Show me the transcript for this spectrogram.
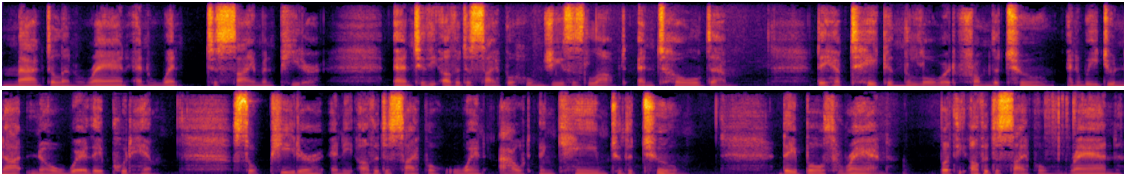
Magdalene ran and went to Simon Peter and to the other disciple whom Jesus loved, and told them, They have taken the Lord from the tomb, and we do not know where they put him. So Peter and the other disciple went out and came to the tomb. They both ran, but the other disciple ran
